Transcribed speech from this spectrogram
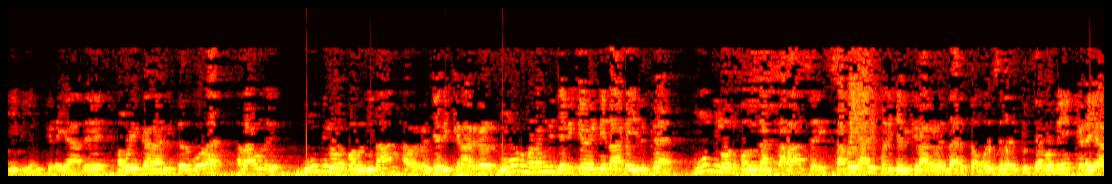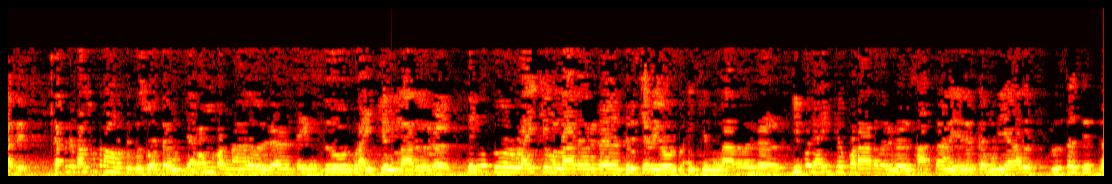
ஜீவியம் கிடையாது. ஊழியக்காரர் அறிவித்தது போல அதாவது மூன்றில் ஒரு பகுதி தான் அவர்கள் ஜபிக்கிறார்கள். நூறு மடங்கு ஜெபிக்க வேண்டியதாக இருக்க மூன்றில் ஒரு பகுதி தான் சராசரி. சபையார் இப்படி ஜபிக்கிறார்கள் என்று அர்த்தம். ஒரு சிலருக்கு ஜபமே கிடையாது. கத்திர பரசுத்தராமத்துக்கு சோத்திரம் ஜபம் பண்ணாதவர்கள் தெய்வத்தினோடு கூட ஐக்கியம் இல்லாதவர்கள் தெய்வத்தோடு கூட ஐக்கியம் இல்லாதவர்கள் திருச்சபையோடு கூட ஐக்கியம் இல்லாதவர்கள் இப்படி ஐக்கியப்படாதவர்கள் சாத்தானை எதிர்க்க முடியாது யுத்தத்திற்கு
